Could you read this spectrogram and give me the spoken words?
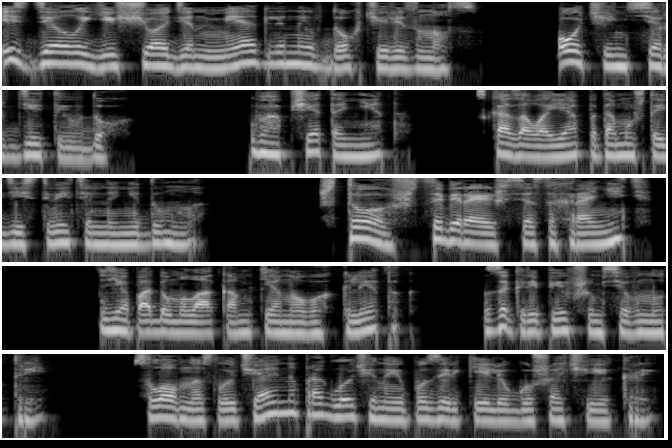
и сделала еще один медленный вдох через нос. Очень сердитый вдох. «Вообще-то нет», — сказала я, потому что действительно не думала. «Что ж, собираешься сохранить?» Я подумала о комке новых клеток, закрепившемся внутри, словно случайно проглоченные пузырьки лягушачьей икры.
